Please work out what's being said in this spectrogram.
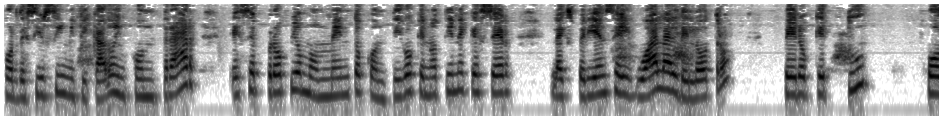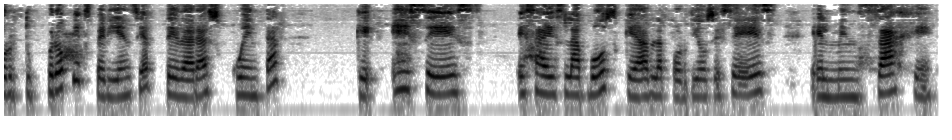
por decir significado, encontrar ese propio momento contigo que no tiene que ser la experiencia igual al del otro, pero que tú por tu propia experiencia te darás cuenta que ese es, esa es la voz que habla por Dios, ese es el mensaje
